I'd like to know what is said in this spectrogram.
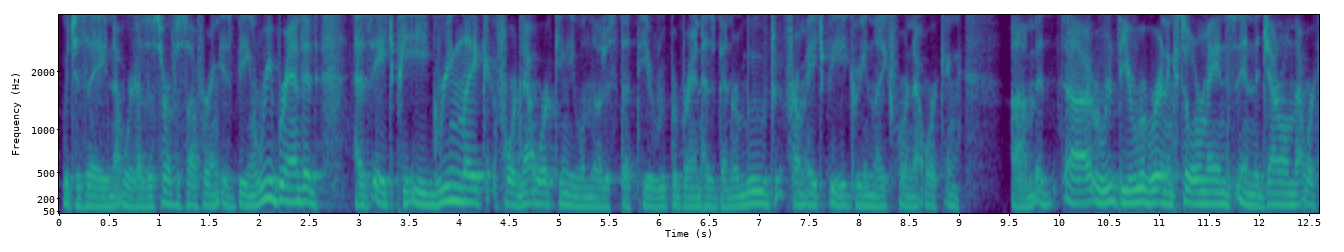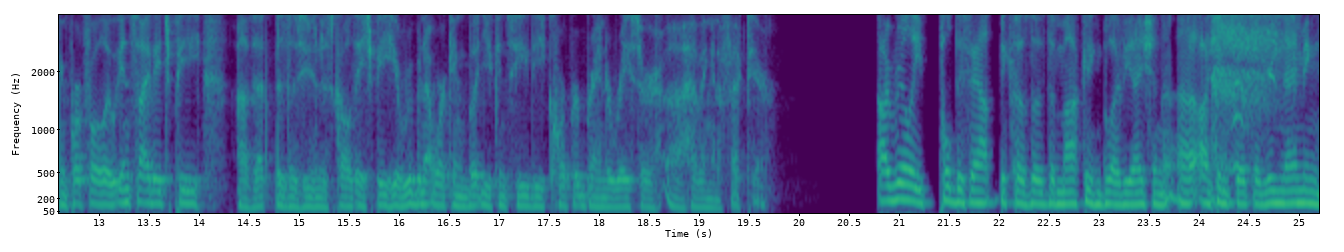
which is a network as a service offering, is being rebranded as HPE GreenLake for networking. You will notice that the Aruba brand has been removed from HPE GreenLake for networking. Um, it, uh, the Aruba branding still remains in the general networking portfolio inside HP. Uh, that business unit is called HPE Aruba Networking, but you can see the corporate brand eraser uh, having an effect here. I really pulled this out because of the marketing bloviation. Uh, I think that the renaming,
